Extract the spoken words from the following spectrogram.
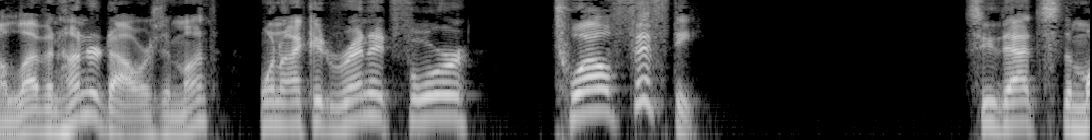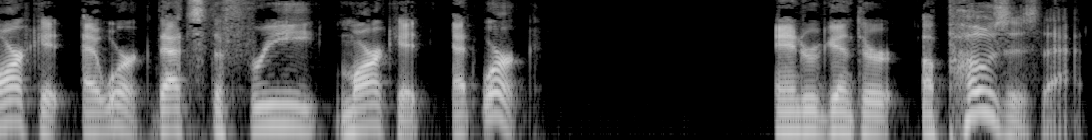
eleven hundred dollars a month when I could rent it for twelve fifty? See, that's the market at work. That's the free market at work. Andrew Ginther opposes that.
